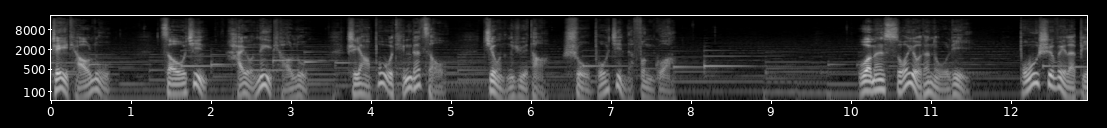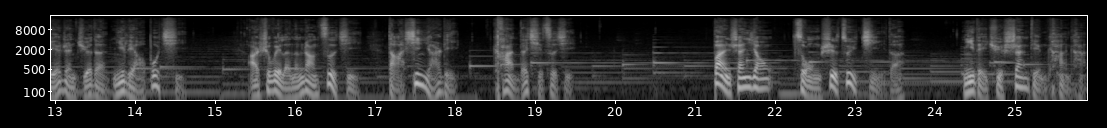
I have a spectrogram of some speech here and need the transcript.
这条路走近，还有那条路，只要不停的走，就能遇到。数不尽的风光。我们所有的努力，不是为了别人觉得你了不起，而是为了能让自己打心眼里看得起自己。半山腰总是最挤的，你得去山顶看看。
